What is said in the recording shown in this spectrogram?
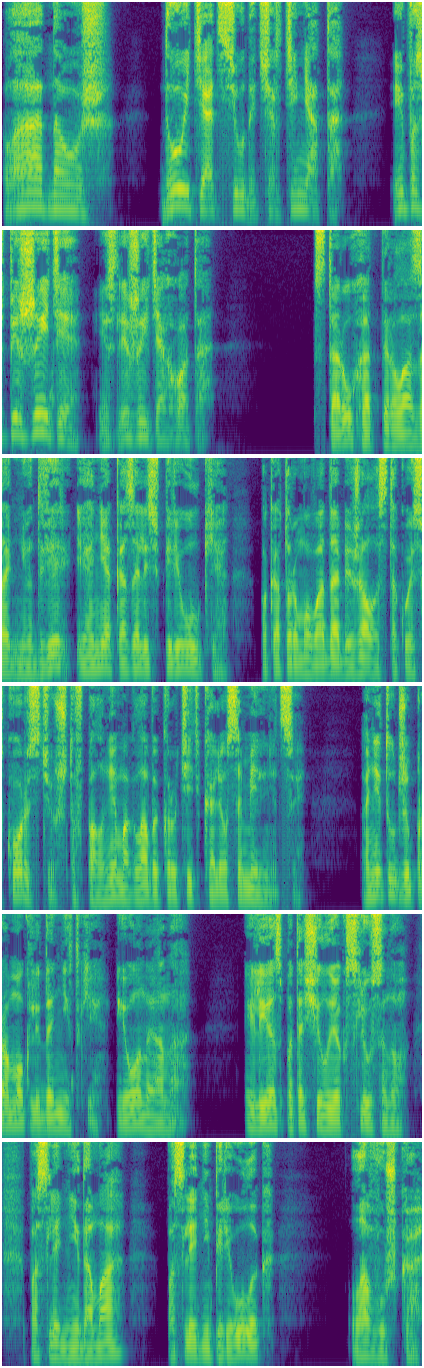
Ладно уж, дуйте отсюда, чертенята, и поспешите, если жить охота». Старуха отперла заднюю дверь, и они оказались в переулке, по которому вода бежала с такой скоростью, что вполне могла бы крутить колеса мельницы. Они тут же промокли до нитки, и он, и она. Ильяс потащил ее к Слюсану. Последние дома, последний переулок, ловушка.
